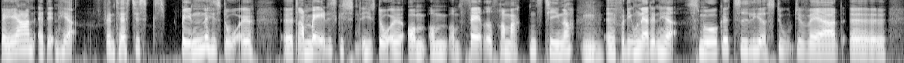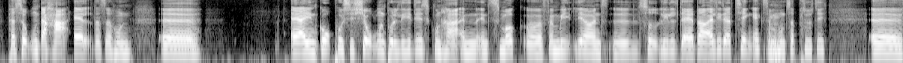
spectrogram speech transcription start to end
bæreren af den her fantastisk spændende historie, øh, dramatiske historie om, om, om faldet fra magtens tjener. Mm. Øh, fordi hun er den her smukke, tidligere studievært, øh, person, der har alt. Altså hun... Øh, er i en god position politisk. Hun har en, en smuk øh, familie og en øh, sød lille datter og alle de der ting, ikke, som mm. hun så pludselig øh,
